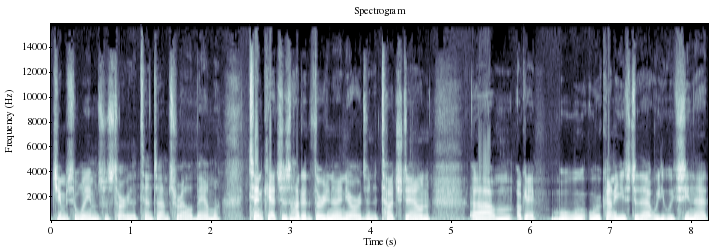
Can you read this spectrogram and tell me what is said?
Jameson Williams was targeted 10 times for Alabama. 10 catches, 139 yards, and a touchdown. Um, okay, we- we're kind of used to that. We, we've seen that,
